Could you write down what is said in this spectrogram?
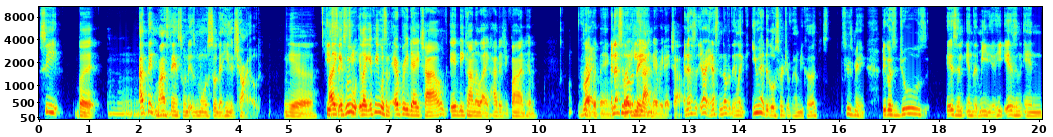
See, but I think my stance on it is more so that he's a child. yeah He's like if we like if he was an everyday child it'd be kind of like how did you find him type right. of thing And that's but another he's not thing. an everyday child And that's right. That's another thing. Like you had to go searching for him because, excuse me, because Jules isn't in the media. He isn't in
